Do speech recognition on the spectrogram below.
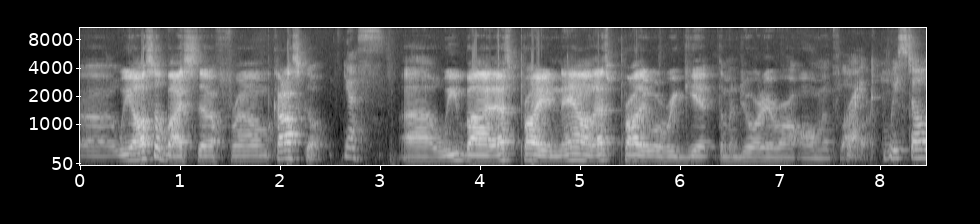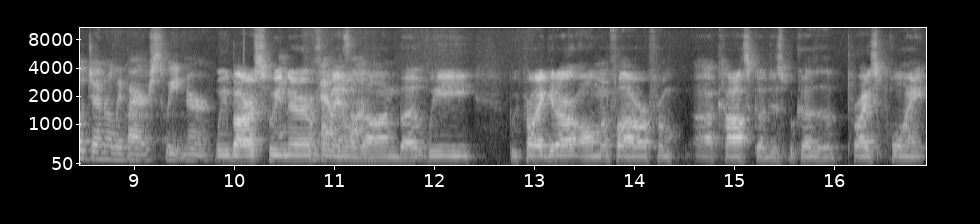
Uh, we also buy stuff from Costco. Yes, Uh, we buy. That's probably now. That's probably where we get the majority of our almond flour. right. We still generally buy our sweetener. We buy our sweetener From from, Amazon. Amazon. but we we probably get our almond flour from uh, Costco just because of the price point,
